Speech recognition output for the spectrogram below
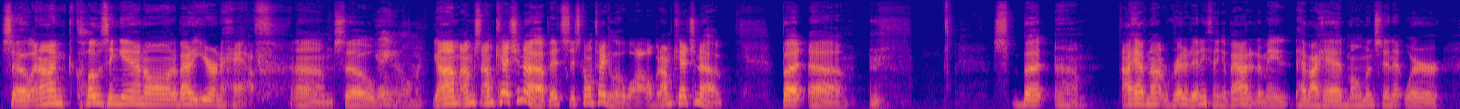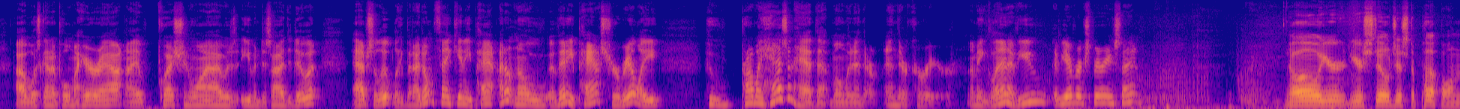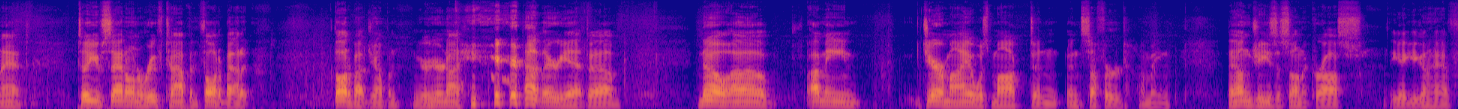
So, and I'm closing in on about a year and a half. Um, so Gaining on me. yeah, I'm, I'm I'm catching up. It's it's gonna take a little while, but I'm catching up. But uh, but um, I have not regretted anything about it. I mean, have I had moments in it where I was gonna pull my hair out and I questioned why I was even decided to do it? Absolutely, but I don't think any pa- I don't know of any pastor really who probably hasn't had that moment in their in their career. I mean, Glenn, have you have you ever experienced that? Oh, you're you're still just a pup on that. Till you've sat on a rooftop and thought about it. Thought about jumping. You're you're not you're not there yet. Um, no, uh, I mean Jeremiah was mocked and, and suffered. I mean, they hung Jesus on a cross. Yeah, you're gonna have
